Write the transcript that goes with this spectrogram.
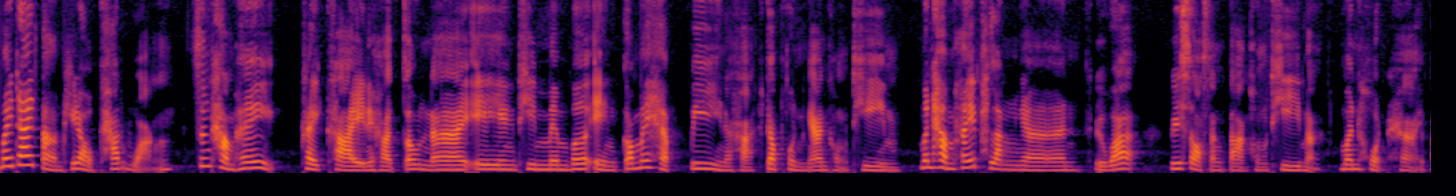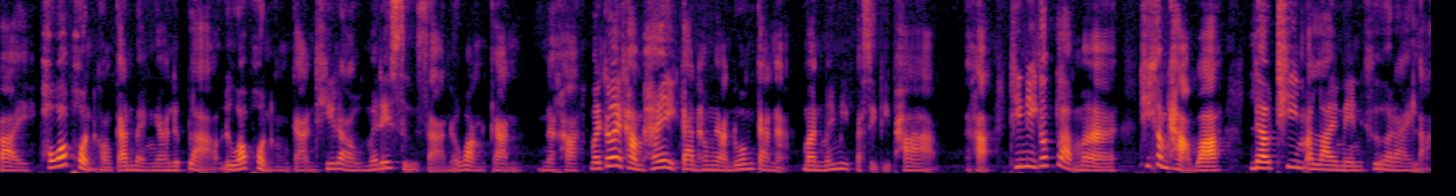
ไม่ได้ตามที่เราคาดหวัง ซึ่งทำให้ใครๆนะคะ เจ้านายเองทีมเมมเบอร์เองก็ไม่แฮปปี้นะคะ กับผลงานของทีม มันทำให้พลังงาน หรือว่า รีสอร์ทต่างๆ ของทีมอะ่ะมันหดหายไป เพราะว่าผลของการแบ่งงานหรือเปล่า หรือว่าผลของการที่เราไม่ได้สื่อสารระหว่างกันนะคะ มันก็เลยทำให้การทำงานร่วมกันอะ่ะมันไม่มีประสิทธิภาพนะคะทีนี้ก็กลับมาที่คำถามว่าแล้วทีม alignment คืออะไรล่ะ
